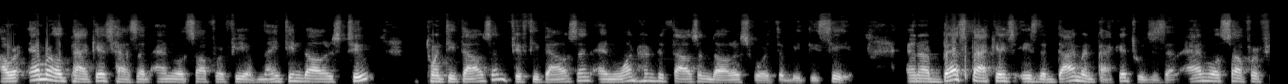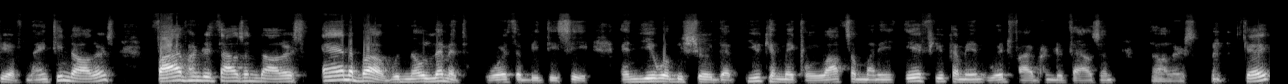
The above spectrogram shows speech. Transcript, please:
Our Emerald package has an annual software fee of $19 too, $20,000, $50,000, and $100,000 worth of BTC. And our best package is the Diamond package, which is an annual software fee of $19, $500,000 and above with no limit worth of BTC. And you will be sure that you can make lots of money if you come in with $500,000. okay?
